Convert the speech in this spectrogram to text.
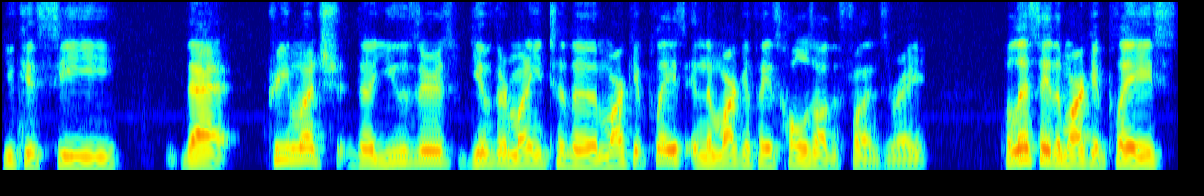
you could see that pretty much the users give their money to the marketplace and the marketplace holds all the funds, right? But let's say the marketplace,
